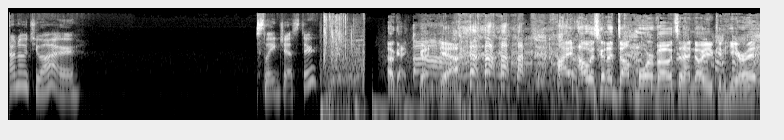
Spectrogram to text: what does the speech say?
I don't know what you are. Slade Jester? Okay, good. Yeah. I, I was gonna dump more votes, and I know you could hear it.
